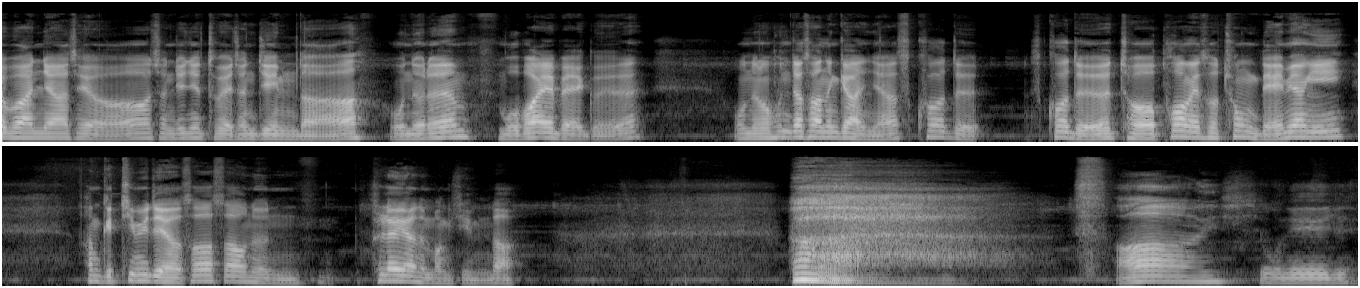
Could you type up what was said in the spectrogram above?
여러분 안녕하세요. 전진유튜브의 전지입니다. 오늘은 모바일 배그. 오늘은 혼자 사는 게 아니라 스쿼드, 스쿼드 저 포함해서 총 4명이 함께 팀이 되어서 싸우는 플레이하는 방식입니다. 아, 오늘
